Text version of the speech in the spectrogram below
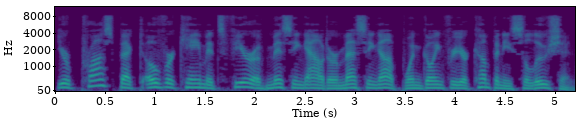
your prospect overcame its fear of missing out or messing up when going for your company's solution.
